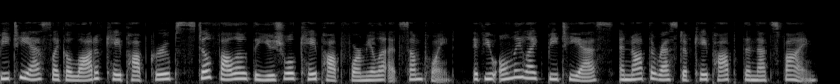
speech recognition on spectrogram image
BTS like a lot of K-pop groups still follow the usual K-pop formula at some point, if you only like BTS and not the rest of K-pop then that's fine.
